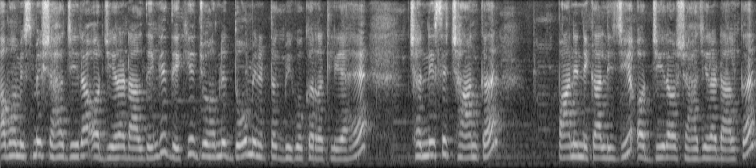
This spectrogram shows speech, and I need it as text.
अब हम इसमें शाहजीरा और जीरा डाल देंगे। देखिए, जो हमने दो मिनट तक भिगो कर रख लिया है, छन्नी से छान कर पानी निकाल लीजिए और जीरा और शाहजीरा डालकर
